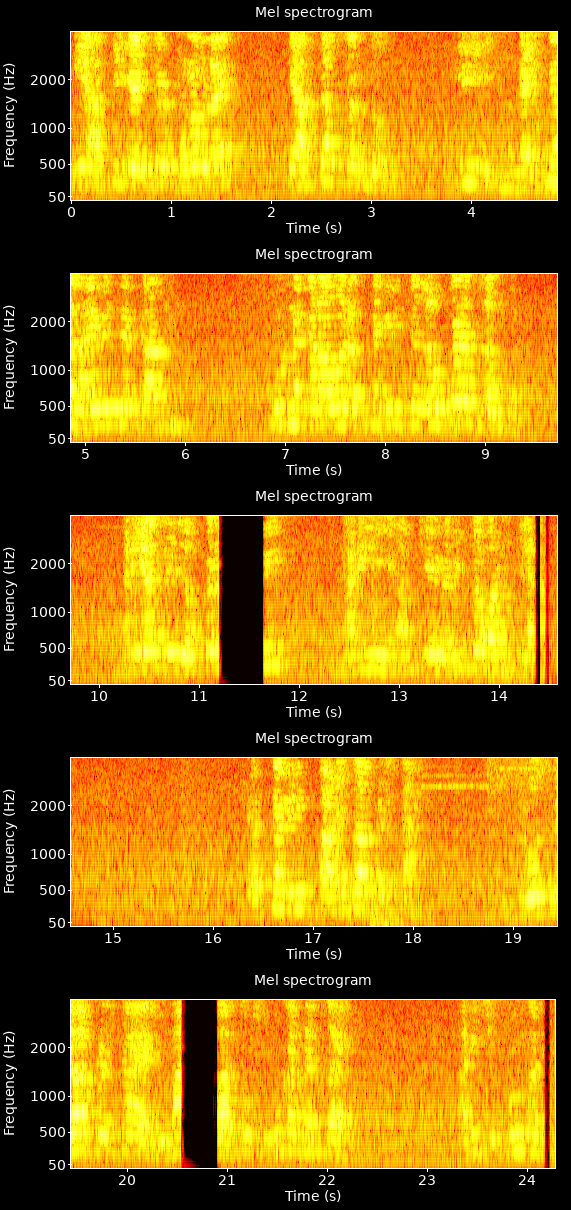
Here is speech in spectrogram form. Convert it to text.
मी हाती घ्यायचं ठरवलंय. ते आत्ताच सांगतो की नॅशनल हायवेचं काम पूर्ण करावं रत्नागिरीचं लवकरात लवकर. आणि यासाठी लवकर आणि आमचे रवी चव्हाण या रत्नागिरीत पाण्याचा प्रश्न आहे. रोजगार प्रश्न आहे विमान वाहतूक सुरू करण्याचा आहे. आणि चिपळूणमध्ये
